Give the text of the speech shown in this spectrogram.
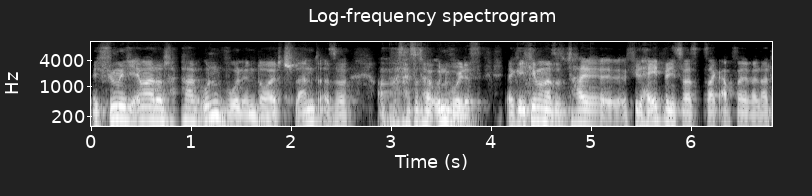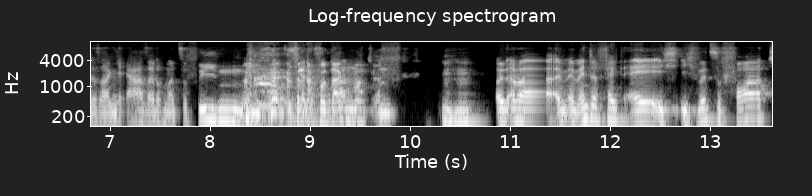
ich fühle mich immer total unwohl in Deutschland. Also, oh, was heißt total unwohl? Das, ich kriege immer so total viel Hate, wenn ich sowas sage, ab, weil, weil Leute sagen, ja, sei doch mal zufrieden und, und sei doch dankbar. Und, mhm. und aber im Endeffekt, ey, ich, ich würde sofort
